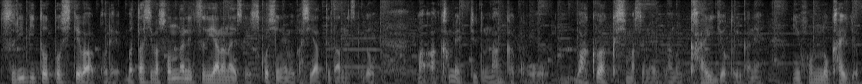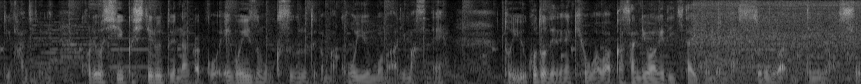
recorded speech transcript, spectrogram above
釣り人としてはこれ私はそんなに釣りやらないですけど少しね昔やってたんですけど、まあ、赤目っていうとなんかこうワクワクしますよねあの怪魚というかね日本の怪魚っていう感じでねこれを飼育してるというなんかこうエゴイズムをくすぐるというか、まあ、こういうものありますね。ということでね今日はワカサギをあげていきたいと思います。それでは行ってみましょう。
